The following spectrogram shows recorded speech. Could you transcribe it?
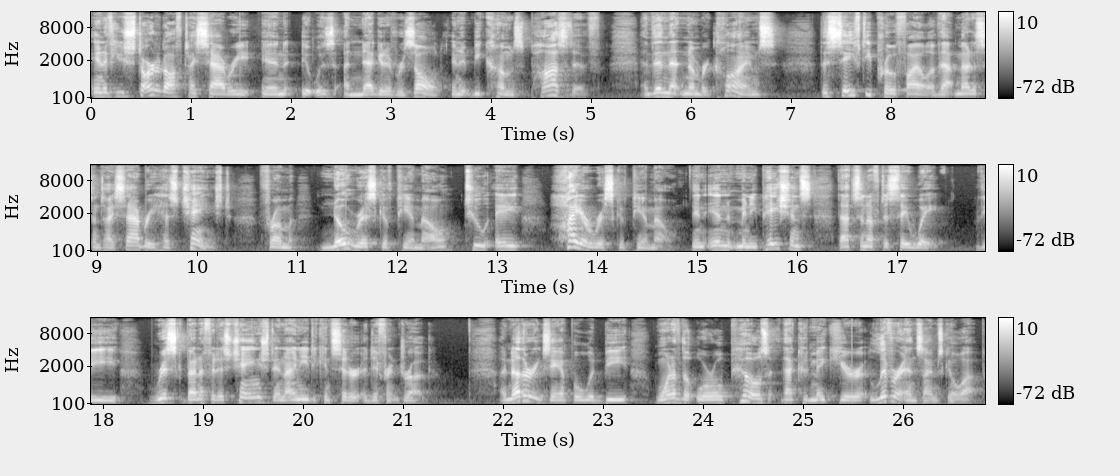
And if you started off Tysabri and it was a negative result and it becomes positive, and then that number climbs, the safety profile of that medicine Tysabri has changed from no risk of PML to a higher risk of PML. And in many patients, that's enough to say, wait, the risk benefit has changed and I need to consider a different drug. Another example would be one of the oral pills that could make your liver enzymes go up.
